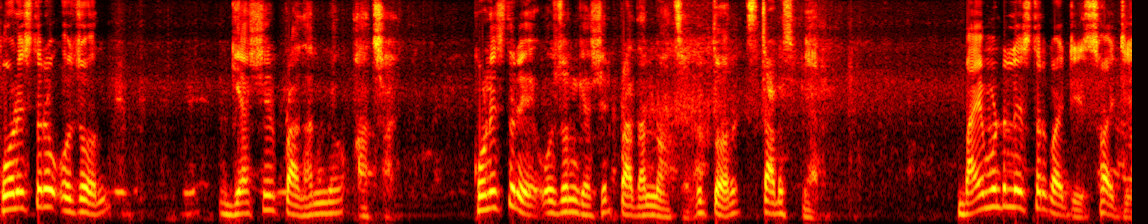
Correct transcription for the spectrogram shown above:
কোন স্তরে ওজন গ্যাসের প্রাধান্য আছে? কোন স্তরে ওজন গ্যাসের প্রাধান্য আছে? উত্তর স্ট্রাটোস্ফিয়ার বায়ুমণ্ডলের স্তর কয়টি? ছয়টি।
